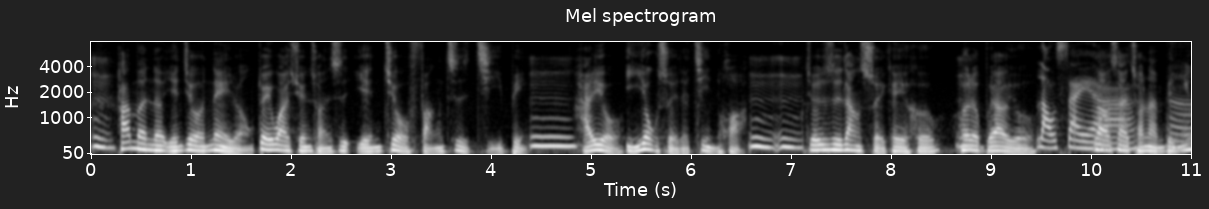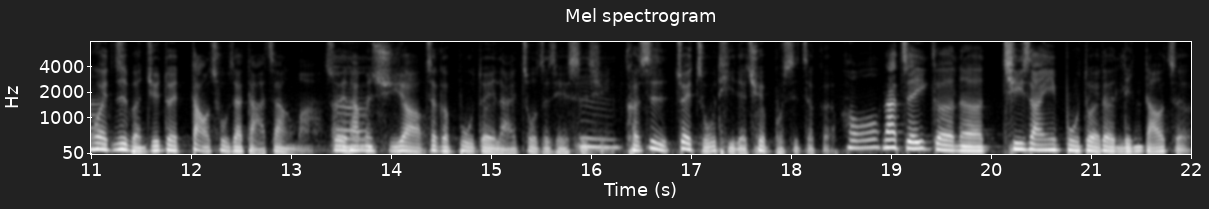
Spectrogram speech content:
嗯，他们呢研究的内容对外宣传是研究防治疾病，嗯，还有饮用水的净化，嗯嗯，就是让水可以喝，喝了不要有落晒啊，落晒传染病。因为日本军队到处在打仗嘛，所以他们需要这个部队来做这些事情。可是最主体的却不是这个。哦，那这一个呢，七三一部队的领导者。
